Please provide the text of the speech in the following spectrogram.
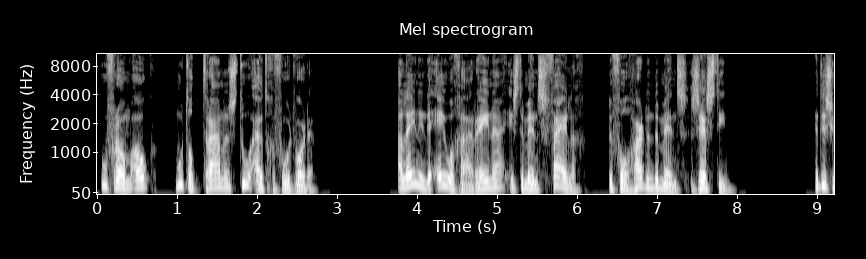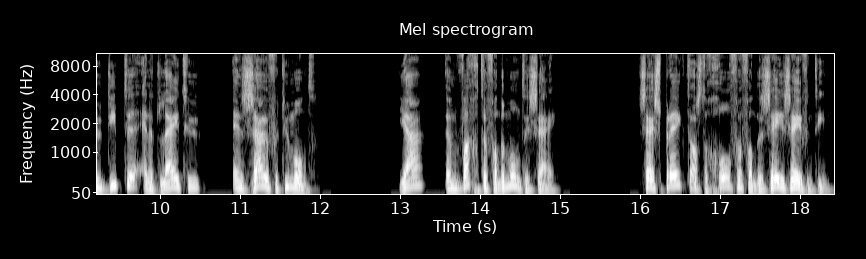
hoe vroom ook, moet tot tranens toe uitgevoerd worden. Alleen in de eeuwige arena is de mens veilig, de volhardende mens 16. Het is uw diepte en het leidt u en zuivert uw mond. Ja, een wachter van de mond is zij. Zij spreekt als de golven van de zee 17.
